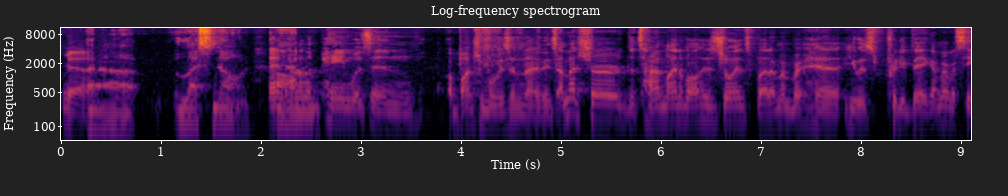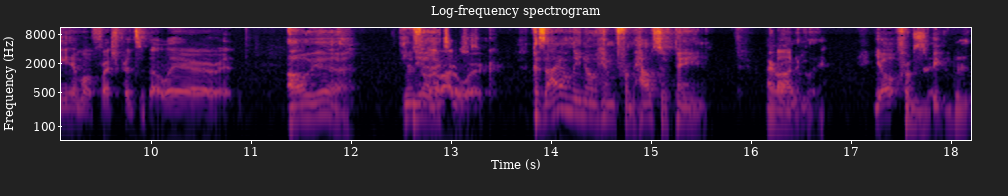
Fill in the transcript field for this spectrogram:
Yeah. uh, less known. and um, Allen Payne was in a bunch of movies in the 90s. I'm not sure the timeline of all his joints, but I remember he, he was pretty big. I remember seeing him on Fresh Prince of Bel Air, and Oh yeah, he was Yeah, doing a lot of work. because I only know him from House of Payne, ironically. Yo, from the, speak, the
